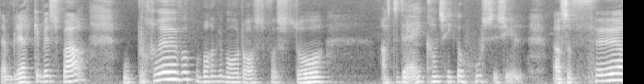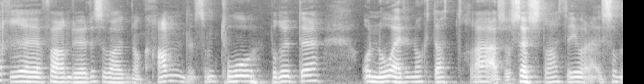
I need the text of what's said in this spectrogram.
Den blir ikke besvart. Hun prøver på mange måter også å forstå at det er kanskje ikke hennes skyld. Altså Før uh, faren døde, så var det nok han som tok bruddet. Og nå er det nok dattera, altså søstera som,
